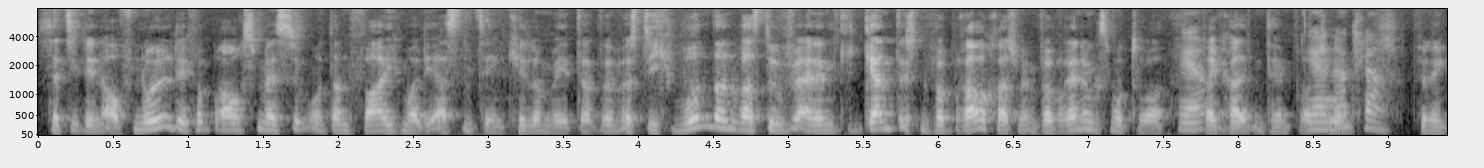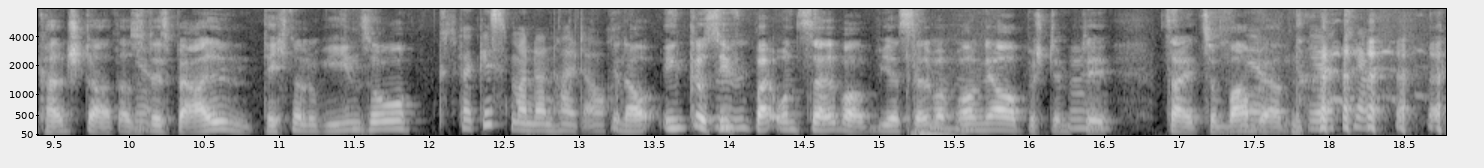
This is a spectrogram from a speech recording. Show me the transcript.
setze ich den auf Null, die Verbrauchsmessung, und dann fahre ich mal die ersten 10 Kilometer. Du wirst dich wundern, was du für einen gigantischen Verbrauch hast mit dem Verbrennungsmotor ja. bei kalten Temperaturen. Ja, für den Kaltstart. Also ja. das ist bei allen Technologien so. Das vergisst man dann halt auch. Genau, inklusive mhm. bei uns selber. Wir selber mhm. brauchen ja auch bestimmte mhm. Zeit zum Warmwerden. Ja, klar.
